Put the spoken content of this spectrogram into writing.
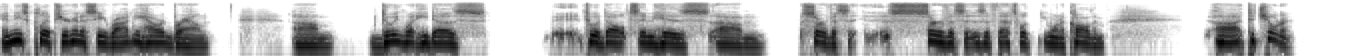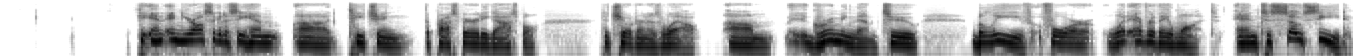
In these clips, you're going to see Rodney Howard Browne um, doing what he does eh, to adults in his um, service services, if that's what you want to call them, uh, to children. And and you're also going to see him uh, teaching the prosperity gospel to children as well, um, grooming them to believe for whatever they want and to sow seed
